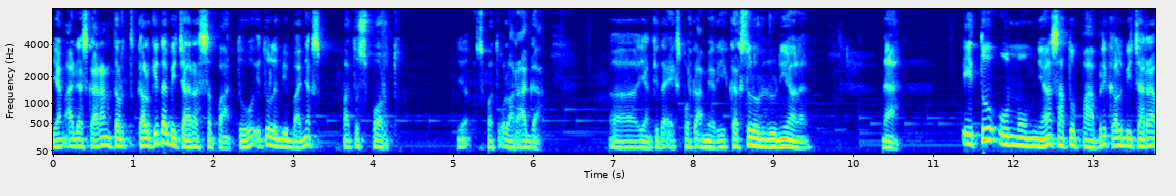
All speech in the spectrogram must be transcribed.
Yang ada sekarang ter- kalau kita bicara sepatu itu lebih banyak sepatu sport. Ya, sepatu olahraga. eh, yang kita ekspor ke Amerika, ke seluruh dunia lah. Nah, itu umumnya satu pabrik kalau bicara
